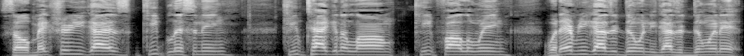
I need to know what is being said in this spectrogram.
So make sure you guys keep listening keep tagging along, keep following. Whatever you guys are doing, you guys are doing it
